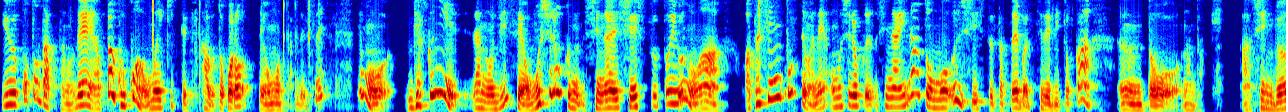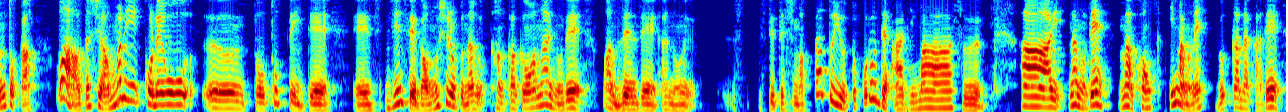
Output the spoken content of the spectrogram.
いうことだったので、やっぱりここは思い切って使うところって思ったんですね。でも、逆に、あの、人生を面白くしない支出というのは、私にとってはね、面白くしないなと思う資質、例えばテレビとか、うんと、なんだっけ、あ新聞とかは、私はあんまりこれを、うんと、撮っていて、えー、人生が面白くなる感覚はないので、まあ全然、あの、捨ててしまったというところであります。はい。なので、まあ、今のね、物価高で、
